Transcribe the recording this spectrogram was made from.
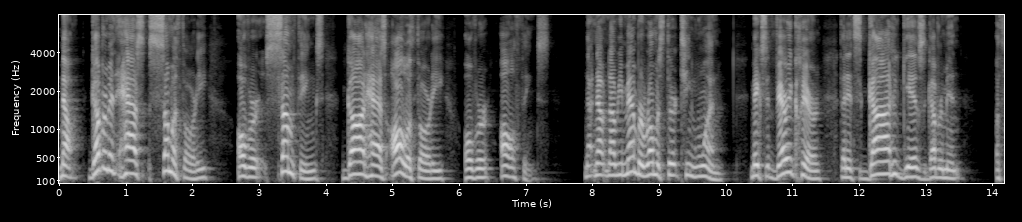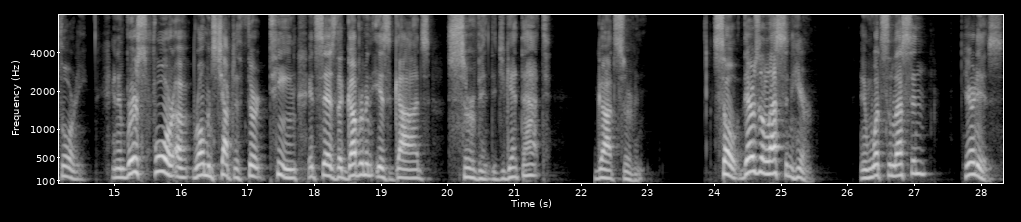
Now, government has some authority over some things. God has all authority over all things. Now, now, now remember, Romans 13 1 makes it very clear that it's God who gives government authority. And in verse 4 of Romans chapter 13, it says the government is God's servant. Did you get that? God's servant. So there's a lesson here. And what's the lesson? Here it is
